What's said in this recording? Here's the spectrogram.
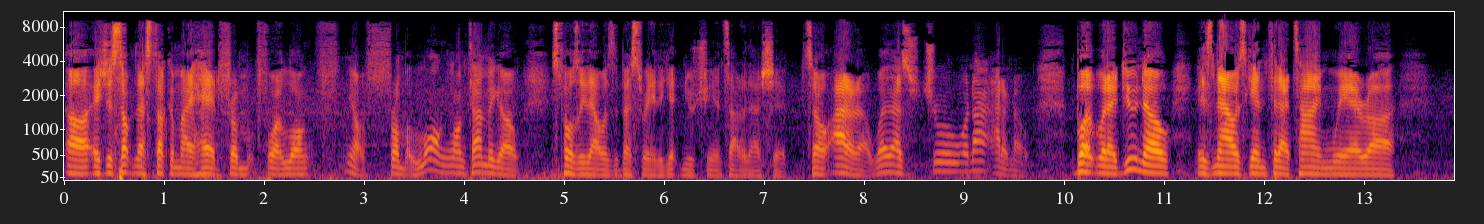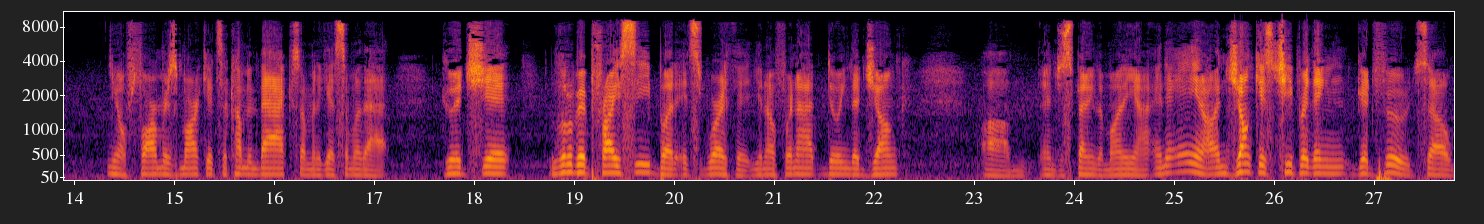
Uh, it's just something that stuck in my head from for a long, you know, from a long, long time ago. Supposedly that was the best way to get nutrients out of that shit. So I don't know whether that's true or not. I don't know. But what I do know is now it's getting to that time where uh, you know, farmers markets are coming back, so I'm going to get some of that good shit. A little bit pricey, but it's worth it. You know, if we're not doing the junk um, and just spending the money on, and you know, and junk is cheaper than good food, so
